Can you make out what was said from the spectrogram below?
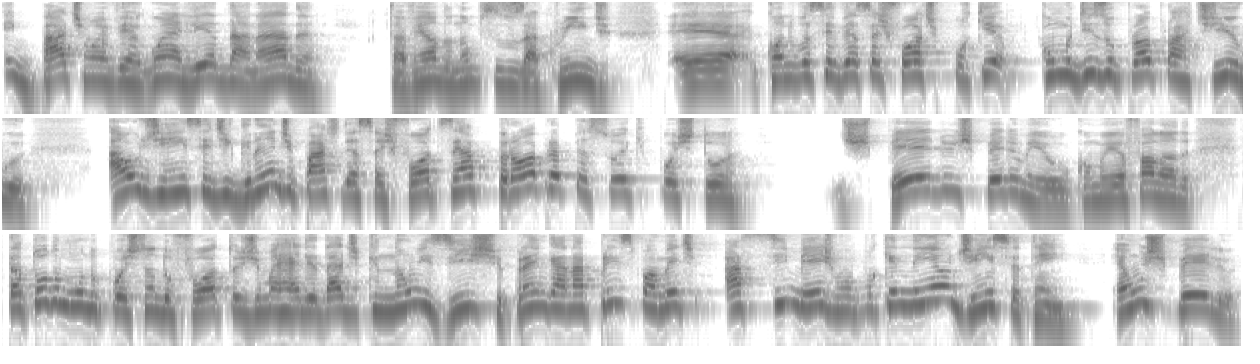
e bate uma vergonha ali danada. Tá vendo? Não precisa usar cringe. É, quando você vê essas fotos, porque, como diz o próprio artigo, a audiência de grande parte dessas fotos é a própria pessoa que postou. Espelho, espelho meu, como eu ia falando. Tá todo mundo postando fotos de uma realidade que não existe para enganar principalmente a si mesmo, porque nem audiência tem. É um espelho.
